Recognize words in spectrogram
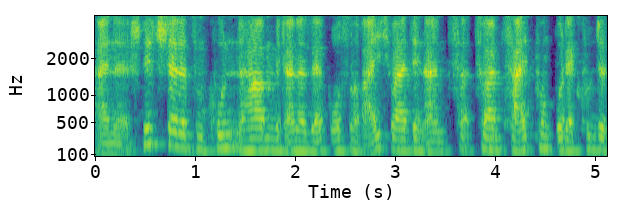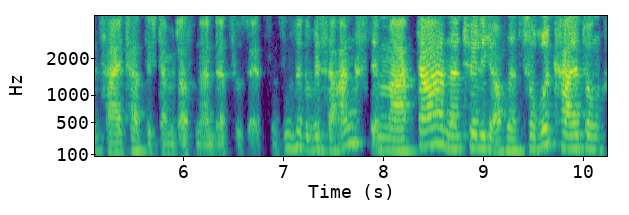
eine Schnittstelle zum Kunden haben mit einer sehr großen Reichweite in einem, zu einem Zeitpunkt, wo der Kunde Zeit hat, sich damit auseinanderzusetzen. Es ist eine gewisse Angst im Markt da, natürlich auch eine Zurückhaltung,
